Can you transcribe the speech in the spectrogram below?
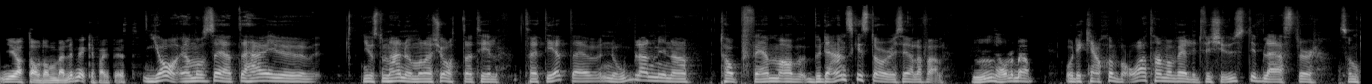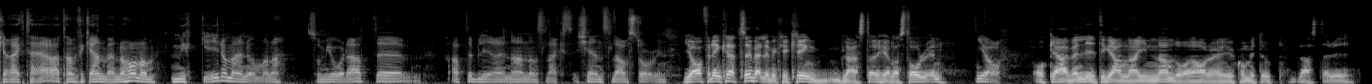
njöt av dem väldigt mycket faktiskt. Ja, jag måste säga att det här är ju... Just de här numren 28 till 31 är nog bland mina topp 5 av Budansky stories i alla fall. Mm, jag håller med. Och det kanske var att han var väldigt förtjust i Blaster som karaktär. Att han fick använda honom mycket i de här numren. Som gjorde att eh, att det blir en annan slags känsla av storyn. Ja, för den kretsar ju väldigt mycket kring Blaster, hela storyn. Ja, Och även lite granna innan då har den ju kommit upp, Blaster, i,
